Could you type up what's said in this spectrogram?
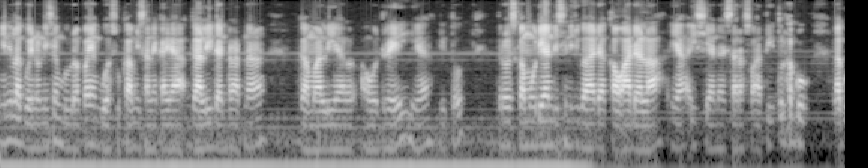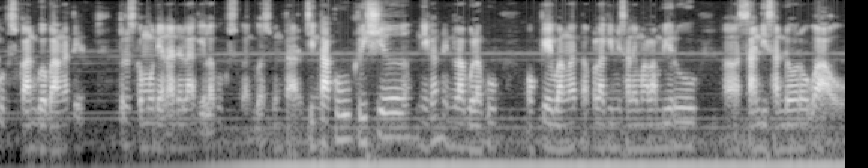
ini lagu Indonesia yang beberapa yang gue suka misalnya kayak Gali dan Ratna, Gamaliel Audrey ya gitu. Terus kemudian di sini juga ada Kau Adalah ya Isyana Saraswati itu lagu lagu kesukaan gue banget ya. Terus kemudian ada lagi lagu kesukaan gue sebentar Cintaku Krisya ini kan ini lagu-lagu oke okay banget apalagi misalnya Malam Biru uh, Sandi Sandoro wow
